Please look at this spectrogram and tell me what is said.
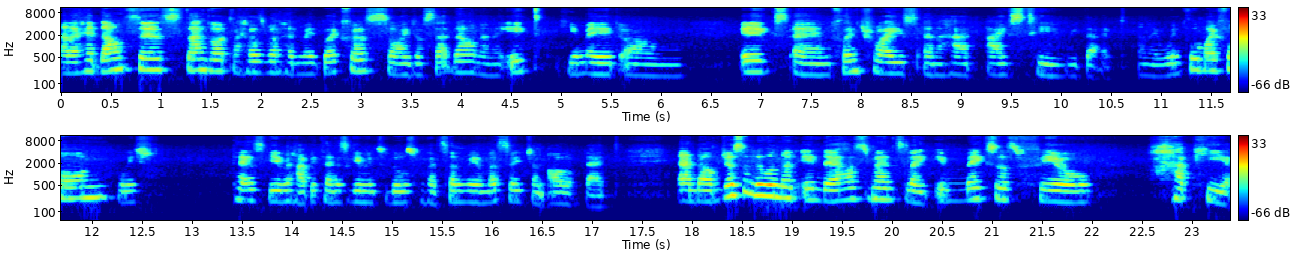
and I head downstairs. Thank God my husband had made breakfast, so I just sat down and I ate. He made um, eggs and french fries, and I had iced tea with that. And I went through my phone, which Thanksgiving, happy Thanksgiving to those who had sent me a message and all of that. And um, just a little note in there, husbands, like it makes us feel happier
